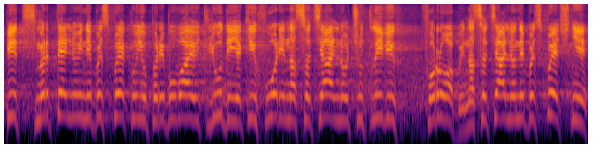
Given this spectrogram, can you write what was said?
Під смертельною небезпекою перебувають люди, які хворі на соціально чутливі хвороби, на соціально небезпечні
